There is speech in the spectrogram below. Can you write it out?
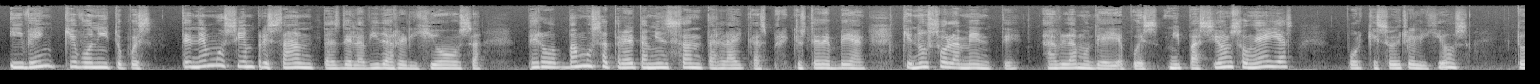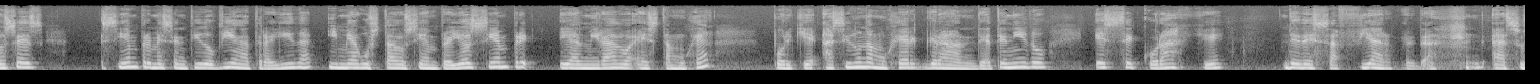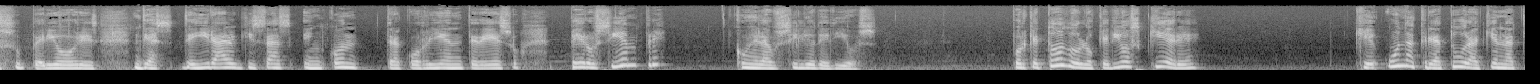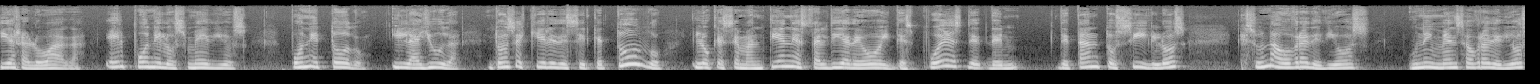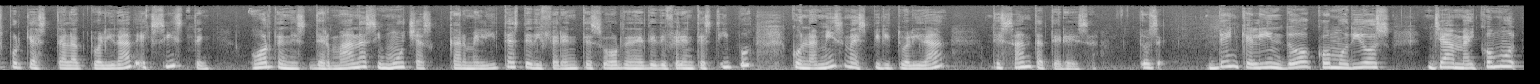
y ven qué bonito, pues tenemos siempre santas de la vida religiosa, pero vamos a traer también santas laicas para que ustedes vean que no solamente hablamos de ellas, pues mi pasión son ellas porque soy religiosa. Entonces, siempre me he sentido bien atraída y me ha gustado siempre. Yo siempre he admirado a esta mujer porque ha sido una mujer grande, ha tenido ese coraje de desafiar, ¿verdad?, a sus superiores, de, ir al quizás en contracorriente de eso, pero siempre con el auxilio de Dios. Porque todo lo que Dios quiere que una criatura aquí en la tierra lo haga, Él pone los medios, pone todo y la ayuda. Entonces quiere decir que todo lo que se mantiene hasta el día de hoy, después de, de tantos siglos, es una obra de Dios, una inmensa obra de Dios porque hasta la actualidad existen órdenes de hermanas y muchas carmelitas de diferentes órdenes, de diferentes tipos, con la misma espiritualidad de Santa Teresa. Entonces, ven qué lindo cómo Dios llama y cómo,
